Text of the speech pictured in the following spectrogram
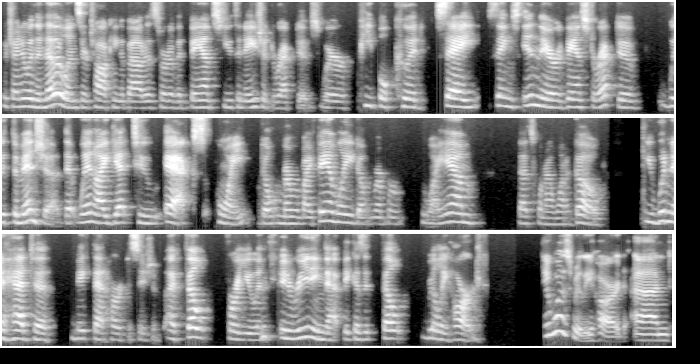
which I know in the Netherlands they're talking about as sort of advanced euthanasia directives, where people could say things in their advanced directive with dementia that when I get to X point, don't remember my family, don't remember who I am, that's when I want to go. You wouldn't have had to make that hard decision. I felt for you in, in reading that because it felt really hard. It was really hard. And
